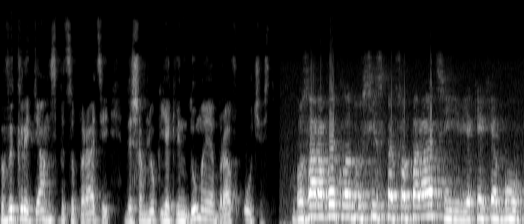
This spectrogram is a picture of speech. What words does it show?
викриттям спецоперацій, де Шавлюк, як він думає, брав участь. Бо зараз викладу всі спецоперації, в яких я був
